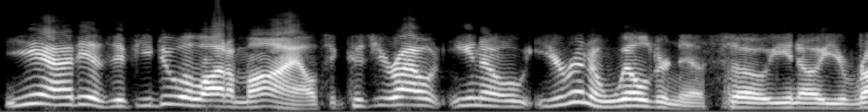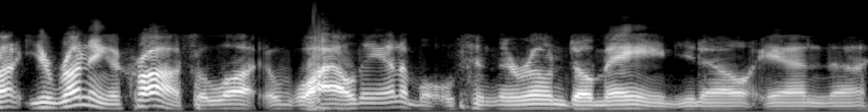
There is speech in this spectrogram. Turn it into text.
Yeah, it is. If you do a lot of miles, because you're out, you know, you're in a wilderness, so you know you're run, you're running across a lot of wild animals in their own domain, you know, and uh,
